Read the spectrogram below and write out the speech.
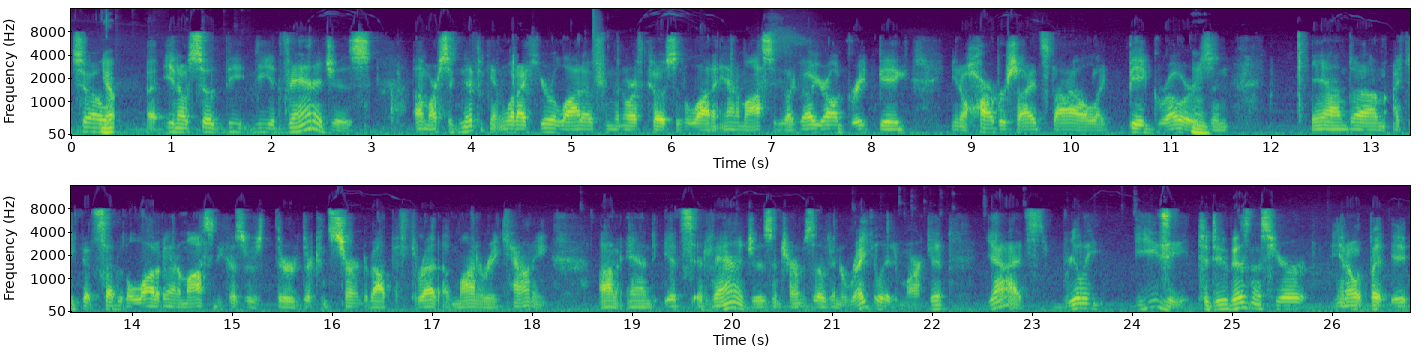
So, yep. uh, you know, so the the advantages um, are significant. What I hear a lot of from the North Coast is a lot of animosity, like, oh, you're all great big, you know, harborside style, like big growers, mm. and and um, I think that's said with a lot of animosity because they're they're concerned about the threat of Monterey County um, and its advantages in terms of in a regulated market. Yeah, it's really easy to do business here, you know, but it,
